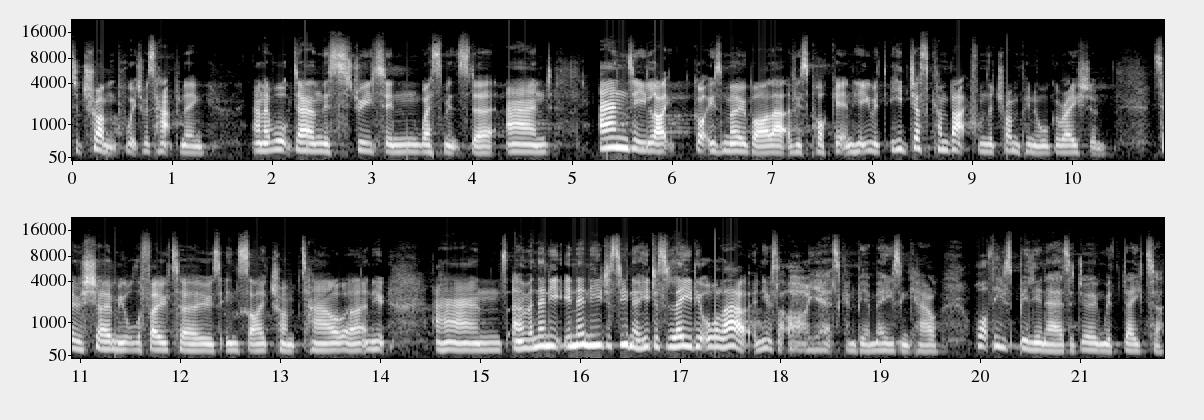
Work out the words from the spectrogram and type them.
to Trump, which was happening. And I walked down this street in Westminster, and Andy like got his mobile out of his pocket, and he would, he'd just come back from the Trump inauguration. So he was showing me all the photos inside Trump Tower, and he, and, um, and, then he, and then he just, you know, he just laid it all out. And he was like, oh, yeah, it's going to be amazing, Carole. What these billionaires are doing with data,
